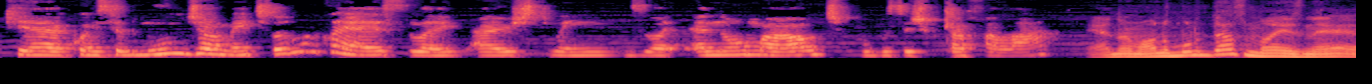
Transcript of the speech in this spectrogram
que é conhecido mundialmente. Todo mundo conhece, like, Irish Twins. like, é normal, tipo, você escutar falar. É normal no mundo das mães, né?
